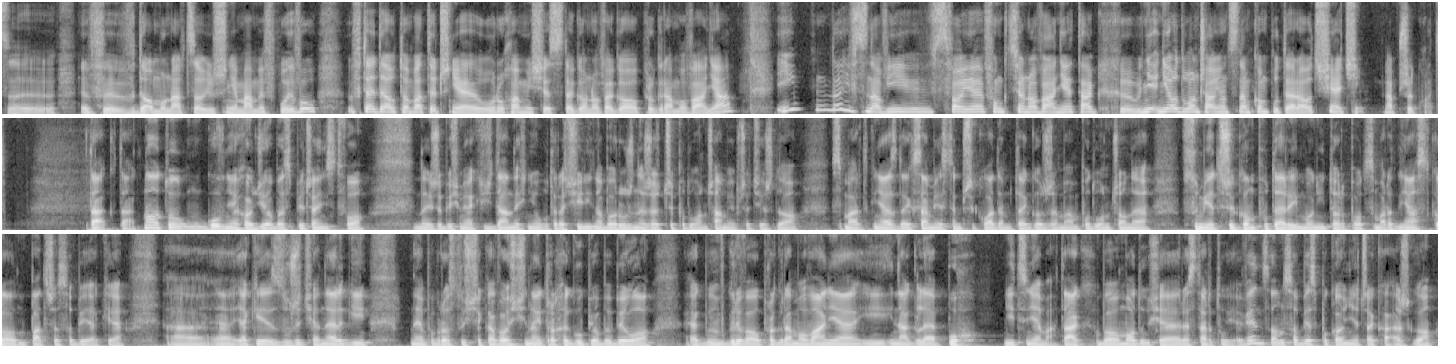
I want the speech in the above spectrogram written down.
w, w domu, na co już nie mamy wpływu. Wtedy automatycznie uruchomi się z tego nowego oprogramowania i, no i wznowi swoje funkcjonowanie tak nie, nie odłączając nam komputera od sieci na przykład. Tak, tak. No tu głównie chodzi o bezpieczeństwo, no i żebyśmy jakichś danych nie utracili, no bo różne rzeczy podłączamy przecież do smart gniazdek. Sam jestem przykładem tego, że mam podłączone w sumie trzy komputery i monitor pod smart gniazdko. Patrzę sobie, jakie, e, e jakie jest zużycie energii, e, po prostu z ciekawości. No i trochę głupio by było, jakbym wgrywał oprogramowanie i, i nagle puch, nic nie ma, tak? Bo moduł się restartuje, więc on sobie spokojnie czeka, aż go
